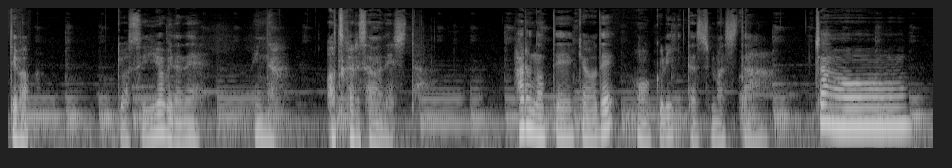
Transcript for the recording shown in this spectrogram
では今日水曜日だね。みんなお疲れ様でした。春の提供でお送りいたしました。チャオ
